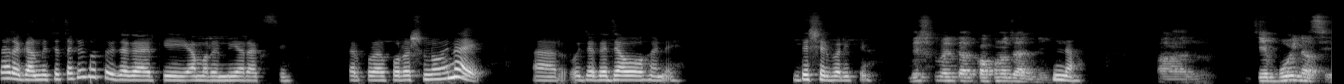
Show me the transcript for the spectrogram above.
তারা গার্মেন্টসে চাকরি করতো, ওই জায়গায় আর কি আমার নিয়ে রাখছি। তারপর আর পড়াশোনা হয় নাই আর ওই জায়গায় যাওয়া হয় নাই। দেশের বাড়িতে। দেশের বাড়িতে আর কখনো যাননি? না। আর যে বইন আছে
